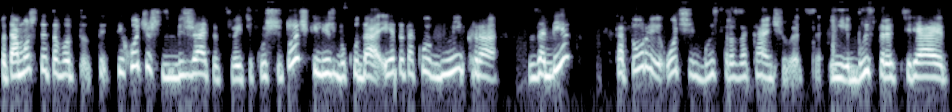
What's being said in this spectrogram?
потому что это вот ты, ты хочешь сбежать от своей текущей точки, лишь бы куда, и это такой микрозабег, который очень быстро заканчивается и быстро теряет,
